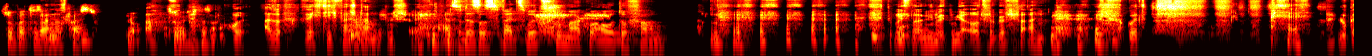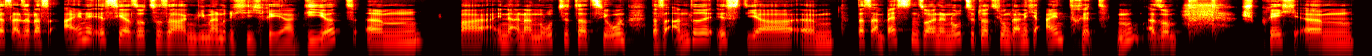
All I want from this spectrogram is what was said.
Super zusammengefasst. Ja, Ach, so super, cool. Also richtig verstanden, schön. Also das ist, als würdest du Marco Auto fahren. du bist noch nie mit mir Auto gefahren. Gut. Lukas, also das eine ist ja sozusagen, wie man richtig reagiert ähm, bei, in einer Notsituation. Das andere ist ja, ähm, dass am besten so eine Notsituation gar nicht eintritt. Hm? Also sprich, ähm,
